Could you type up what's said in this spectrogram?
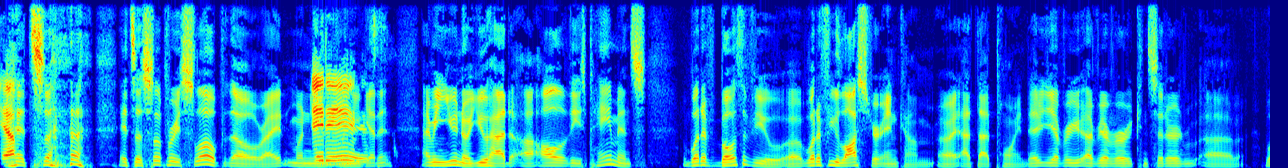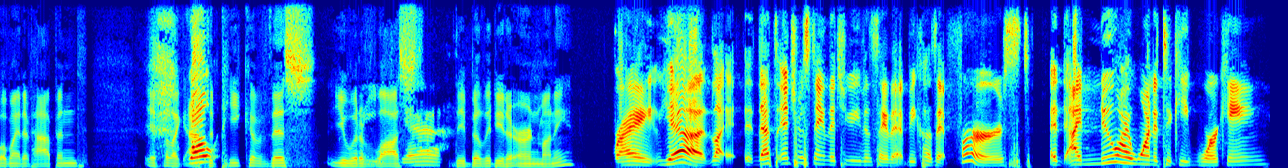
yep. it's it's a slippery slope, though, right? When you, it is. When you get it, I mean, you know, you had uh, all of these payments. What if both of you? Uh, what if you lost your income right, at that point? Have you ever have you ever considered uh, what might have happened? If like well, at the peak of this you would have lost yeah. the ability to earn money right yeah like that's interesting that you even say that because at first i knew i wanted to keep working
